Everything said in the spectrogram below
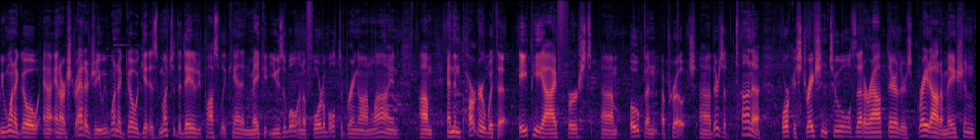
we want to go, uh, in our strategy, we want to go get as much of the data as we possibly can and make it usable and affordable to bring online, um, and then partner with an API first um, open approach. Uh, there's a ton of orchestration tools that are out there, there's great automation,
